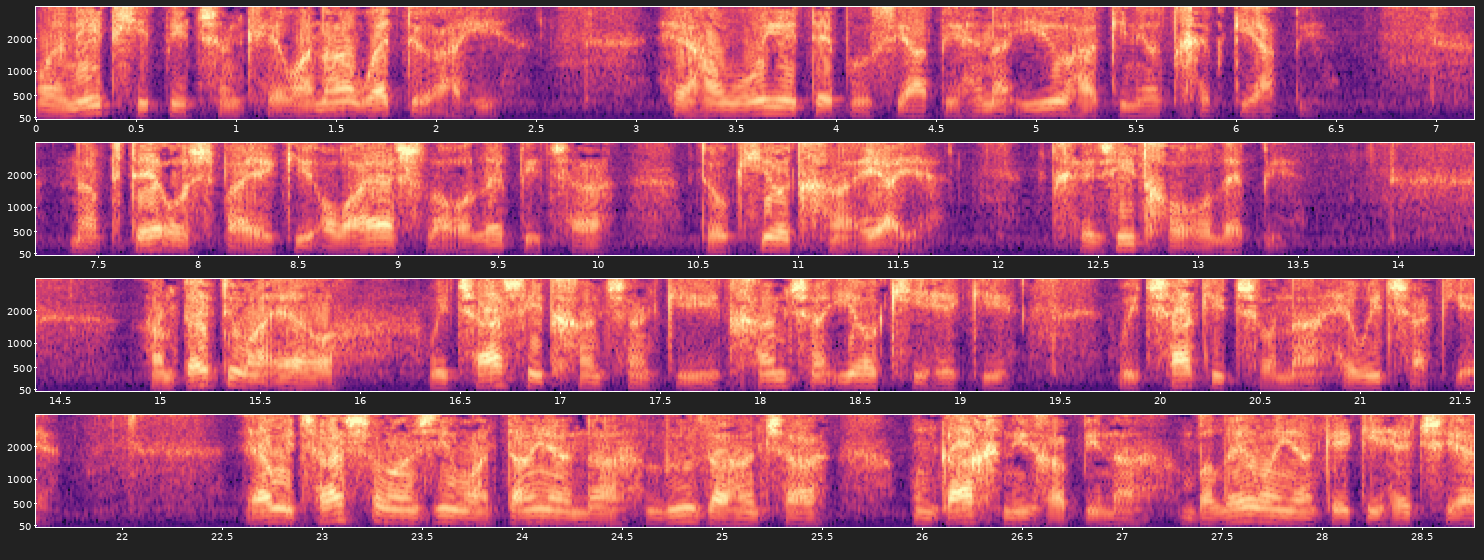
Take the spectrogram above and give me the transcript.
Wanit hipi čanke wana wetu ahi. ჰე ჰამუი დებულსი აპი ჰენა იუ ჰაკინიო თხებგი აპი ნა პტე ოსპაეკი ოააშლა ოლეპი ჩა დოკიოთ ხა ეაიე თხეჟით ხო ოლეპი. ამ პეტუა ელ ვიჩაში თხანჩანკი თხანჩა იოკი ჰეკი ვიჩაკი ჩონა ჰე ვიჩაკიე. ელი ჩაშოვანჟი ვატაიანა ლუზა ჰანჩა უნგახნი ღაპინა ბალევანიან კეკი ჰეჩია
